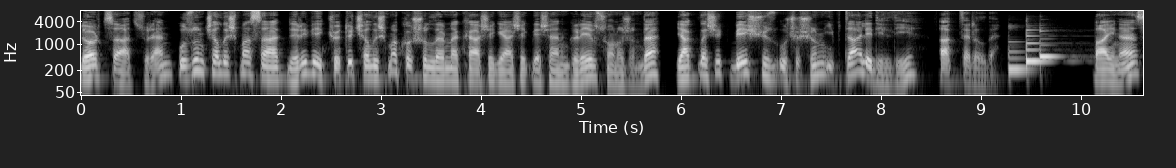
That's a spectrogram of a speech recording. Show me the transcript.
4 saat süren uzun çalışma saatleri ve kötü çalışma koşullarına karşı gerçekleşen grev sonucunda yaklaşık 500 uçuşun iptal edildiği aktarıldı. Binance,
